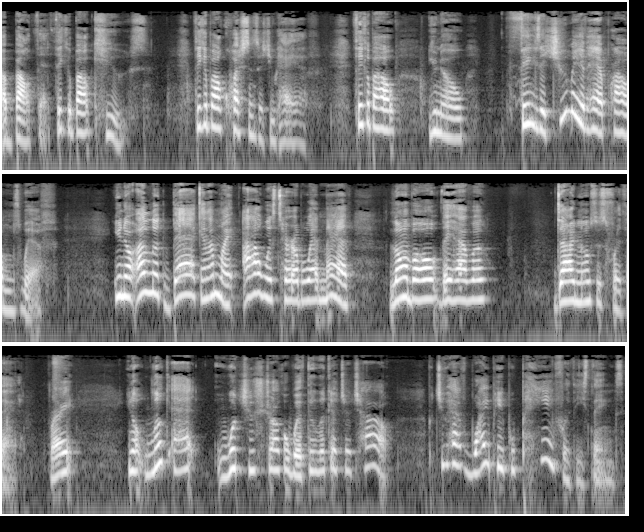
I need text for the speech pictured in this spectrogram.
about that. Think about cues. Think about questions that you have. Think about, you know, things that you may have had problems with. You know, I look back and I'm like, I was terrible at math. Lo and behold, they have a diagnosis for that, right? You know, look at what you struggle with and look at your child. But you have white people paying for these things.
